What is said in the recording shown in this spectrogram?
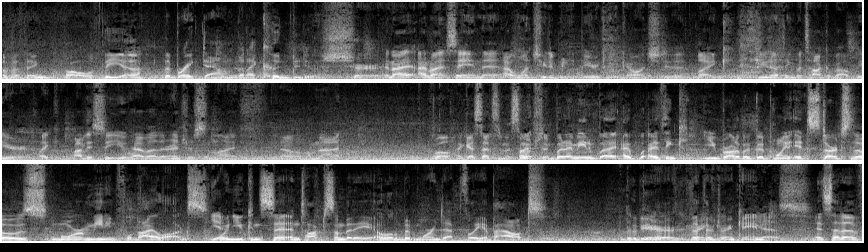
of the thing, all of the uh, the breakdown that I could do. Sure, and I, I'm not saying that I want you to be a beer geek. I want you to like do nothing but talk about beer. Like, obviously, you have other interests in life. You know, I'm not. Well, I guess that's an assumption. But, but I mean, but I, I think you brought up a good point. It starts those more meaningful dialogues Yeah. when you can sit and talk to somebody a little bit more in depthly about the, beer, that they're drinking. Yes. Instead of,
